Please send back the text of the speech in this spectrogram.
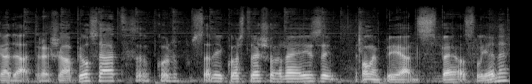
gadā trešā pilsēta, kur sarīkos trešo reizi Olimpiādas spēles Liene.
